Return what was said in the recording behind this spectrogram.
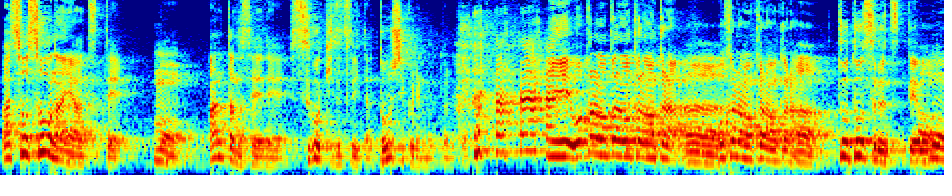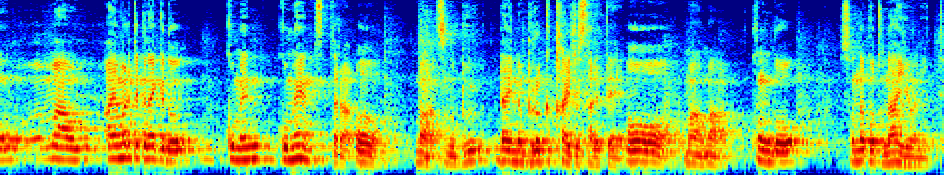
あそうそうなんやっつって。もうあんたのせいですごい傷ついた。どうしてくれんのって言われて。いやいや分からん分からん分からん分からうん。ん分からん分からん分からうん。んどうどうするっつって。うん。もうまあ謝りたくないけどごめんごめんっつったらまあそのブ LINE のブロック解除されてまあまあ今後そんなことないようにって。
